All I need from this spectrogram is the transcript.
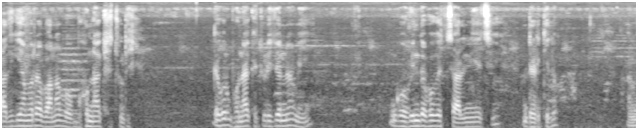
আজকে আমরা বানাবো ভুনা খিচুড়ি। দেখুন, ভুনা খিচুড়ির জন্য আমি গোবিন্দভোগের চাল নিয়েছি, দেড় কিলো। আমি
